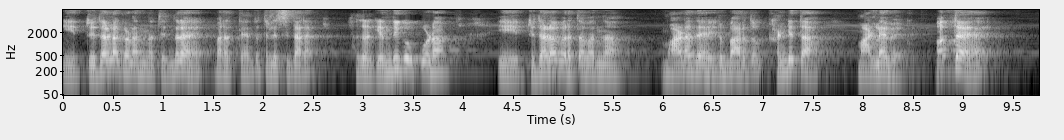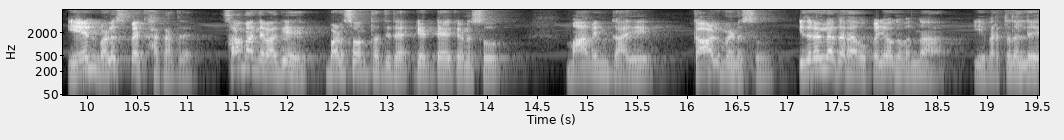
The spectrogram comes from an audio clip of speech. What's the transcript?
ಈ ದ್ವಿದಳಗಳನ್ನು ತಿಂದರೆ ಬರುತ್ತೆ ಅಂತ ತಿಳಿಸಿದ್ದಾರೆ. ಹಾಗಾಗಿ ಎಂದಿಗೂ ಕೂಡ ಈ ದ್ವಿದಳ ವ್ರತವನ್ನು ಮಾಡದೇ ಇರಬಾರ್ದು, ಖಂಡಿತ ಮಾಡಲೇಬೇಕು. ಮತ್ತೆ ಏನು ಬಳಸ್ಬೇಕು ಹಾಗಾದ್ರೆ? ಸಾಮಾನ್ಯವಾಗಿ ಬಳಸುವಂಥದ್ದಿದೆ ಗೆಡ್ಡೆ, ಗೆಣಸು, ಮಾವಿನಕಾಯಿ, ಕಾಳು ಮೆಣಸು ಇದರೆಲ್ಲದರ ಉಪಯೋಗವನ್ನು ಈ ವ್ರತದಲ್ಲಿ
